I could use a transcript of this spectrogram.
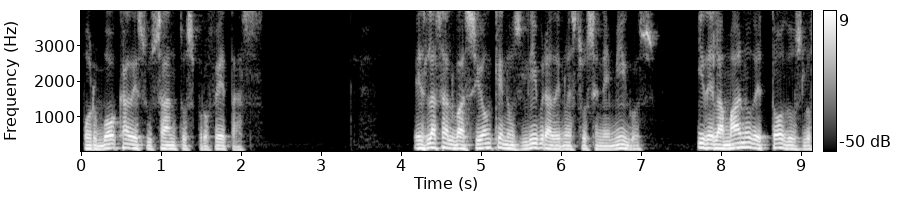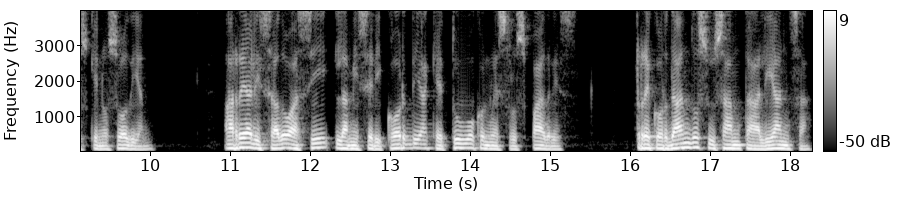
por boca de sus santos profetas. Es la salvación que nos libra de nuestros enemigos y de la mano de todos los que nos odian ha realizado así la misericordia que tuvo con nuestros padres, recordando su santa alianza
